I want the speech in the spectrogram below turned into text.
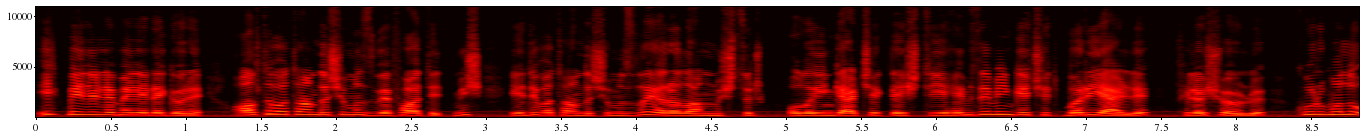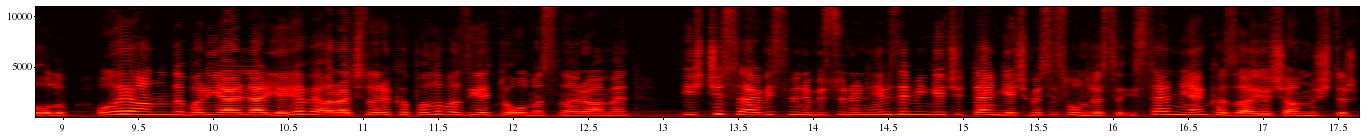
ilk belirlemelere göre 6 vatandaşımız vefat etmiş, 7 vatandaşımız da yaralanmıştır. Olayın gerçekleştiği hemzemin geçit bariyerli, flaşörlü, korumalı olup olay anında bariyerler yaya ve araçlara kapalı vaziyette olmasına rağmen İşçi servis minibüsünün hemzemin geçitten geçmesi sonrası istenmeyen kaza yaşanmıştır.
